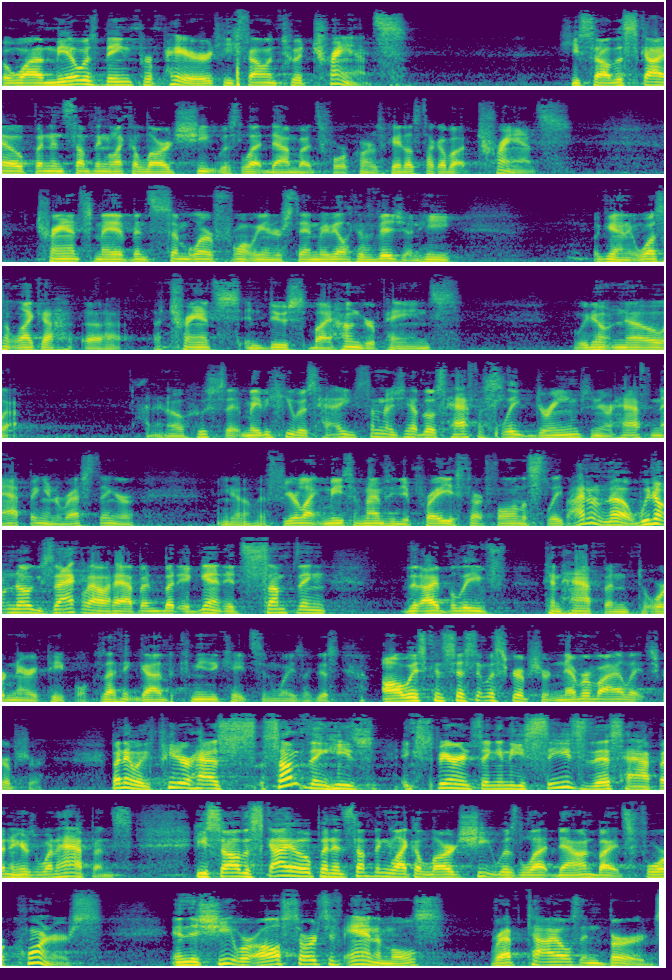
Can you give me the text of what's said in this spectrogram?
But while a meal was being prepared, he fell into a trance. He saw the sky open and something like a large sheet was let down by its four corners. Okay, let's talk about trance trance may have been similar from what we understand, maybe like a vision. He, again, it wasn't like a, a, a trance induced by hunger pains. We don't know. I don't know who said. Maybe he was. Sometimes you have those half asleep dreams and you're half napping and resting, or you know, if you're like me, sometimes when you pray, you start falling asleep. I don't know. We don't know exactly how it happened, but again, it's something that I believe can happen to ordinary people because I think God communicates in ways like this. Always consistent with Scripture, never violate Scripture. But anyway, Peter has something he's experiencing, and he sees this happen. Here's what happens. He saw the sky open, and something like a large sheet was let down by its four corners. In the sheet were all sorts of animals, reptiles, and birds.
